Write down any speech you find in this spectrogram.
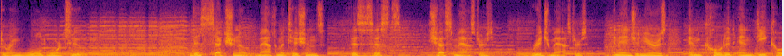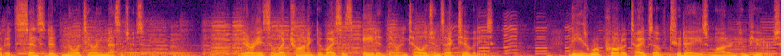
during World War II. This section of mathematicians, physicists, chess masters, bridge masters, and engineers encoded and decoded sensitive military messages. Various electronic devices aided their intelligence activities. These were prototypes of today's modern computers.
